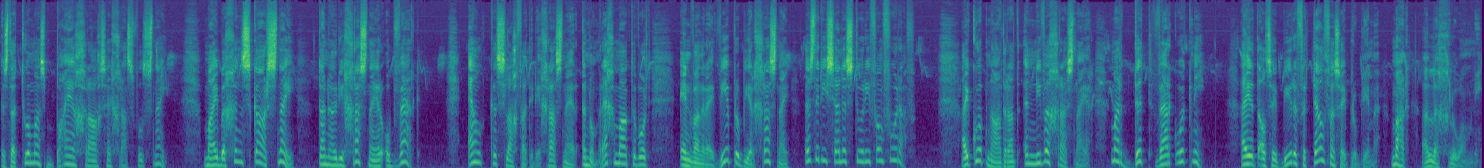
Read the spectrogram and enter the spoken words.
is dat Thomas baie graag sy gras wil sny. Maar hy begin skaars sny, dan hou die grasnyer op werk. Elke slag vat hy die grasnyer in om reggemaak te word en wanneer hy weer probeer gras sny, is dit dieselfde storie van vooraf. Hy koop naderhand 'n nuwe grasnyer, maar dit werk ook nie. Hy het al sy bure vertel van sy probleme, maar hulle glo hom nie.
